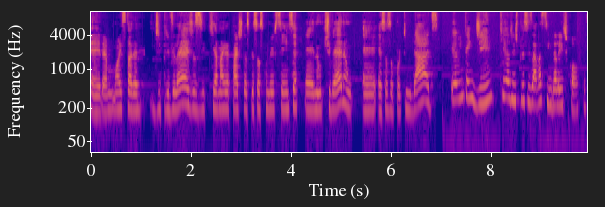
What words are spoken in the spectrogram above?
era uma história de privilégios e que a maior parte das pessoas com deficiência é, não tiveram é, essas oportunidades, eu entendi que a gente precisava sim da lei de cotas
